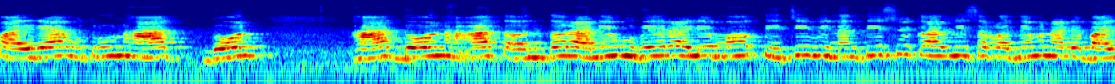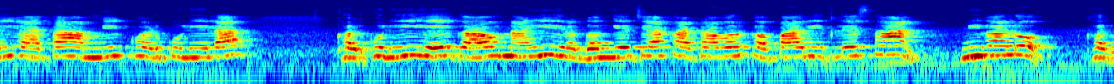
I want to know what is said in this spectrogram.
पायऱ्या उतरून हात दोन हात दोन हात अंतराने उभे राहिले. मग तिची विनंती स्वीकारली. सर्वज्ञ म्हणाले बाई आता आम्ही खडकुलीला खडकुली हे गाव नाही. गंगेच्या काठावर कपार इथले स्थान निघालो. खड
